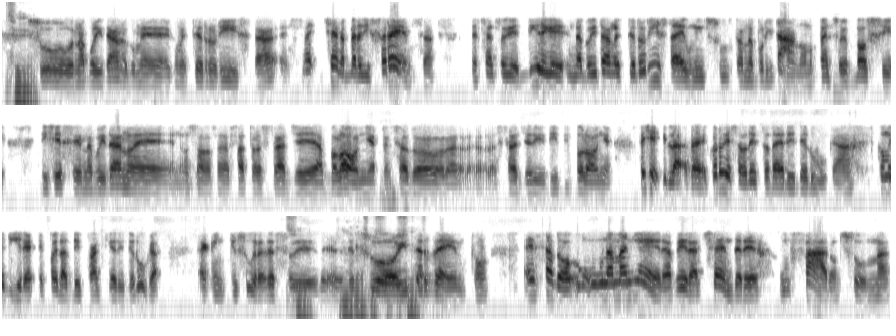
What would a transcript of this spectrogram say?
Sì. su Napolitano come, come terrorista, eh, c'è una bella differenza. Nel senso che dire che Napolitano è terrorista è un insulto a Napolitano. Non penso che Bossi dicesse che Napolitano è, non so, ha fatto la strage a Bologna, ha pensato alla, strage di, di- Bologna. Invece la- la- quello che è stato detto da Henry De Luca, come dire, e poi l'ha detto anche Henry De Luca eh, in chiusura adesso Sì, de- de- del suo sì. intervento, è stato una maniera per accendere un faro, insomma,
